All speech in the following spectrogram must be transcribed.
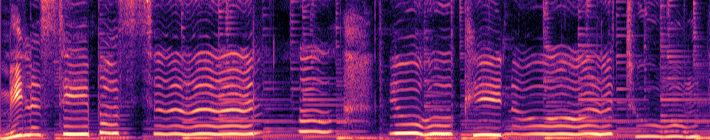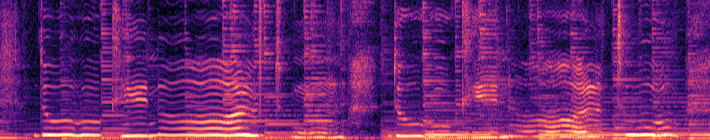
mīlestības ceļu, jūkinoltum, dukinoltum, dukinoltum.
